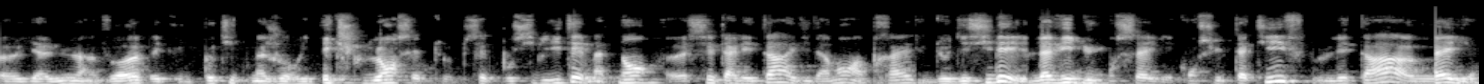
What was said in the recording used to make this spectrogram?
euh, il y a eu un vote avec une petite majorité excluant cette, cette possibilité. Maintenant, c'est à l'État, évidemment, après, de décider. L'avis du Conseil est consultatif. L'État ne veille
